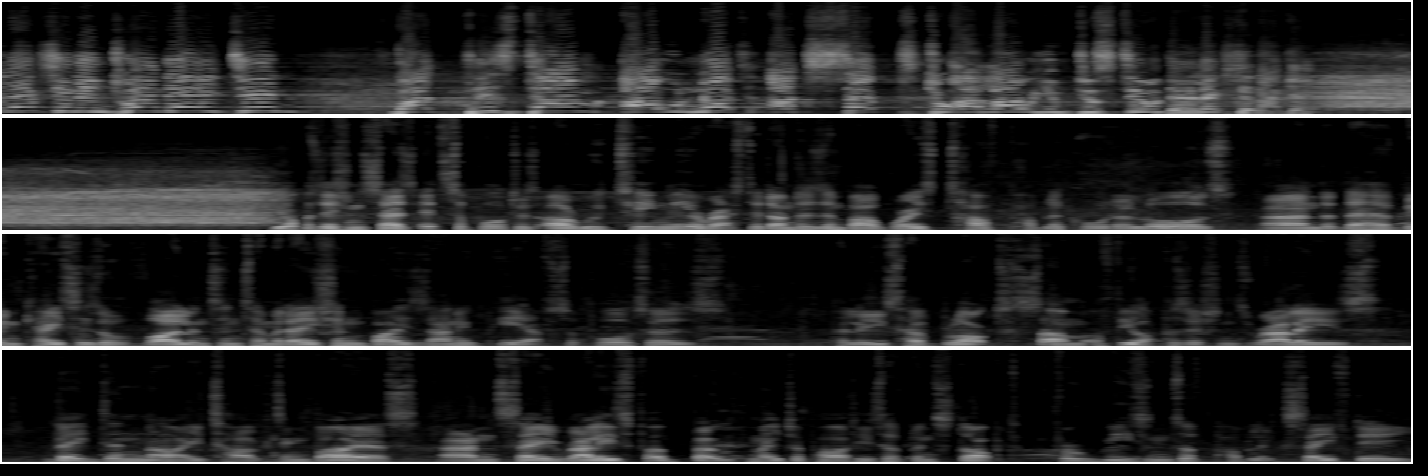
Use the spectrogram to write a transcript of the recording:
election in 2018, but this time I will not accept to allow him to steal the election again. The opposition says its supporters are routinely arrested under Zimbabwe's tough public order laws, and that there have been cases of violent intimidation by ZANU PF supporters police have blocked some of the opposition's rallies. They deny targeting bias and say rallies for both major parties have been stopped for reasons of public safety.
